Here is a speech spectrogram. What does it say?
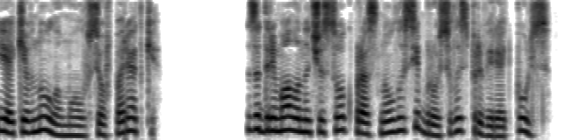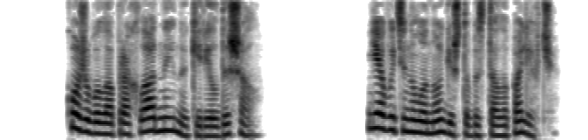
Я кивнула, мол, все в порядке. Задремала на часок, проснулась и бросилась проверять пульс. Кожа была прохладной, но Кирилл дышал. Я вытянула ноги, чтобы стало полегче.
